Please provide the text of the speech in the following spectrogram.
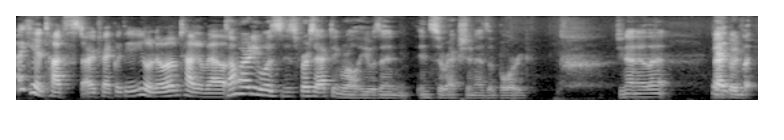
I can't talk Star Trek with you. You don't know what I'm talking about. Tom Hardy was his first acting role. He was in Insurrection as a Borg. Do you not know that? Yeah, when, but-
